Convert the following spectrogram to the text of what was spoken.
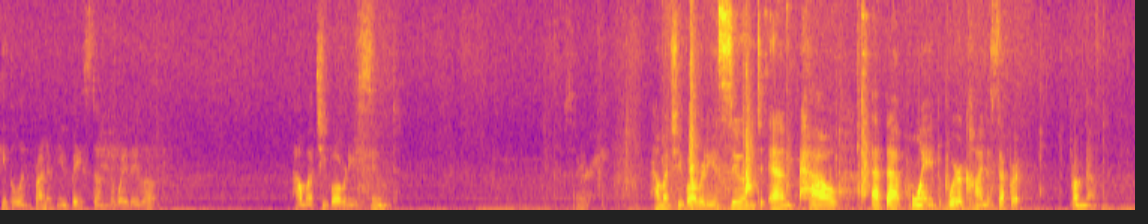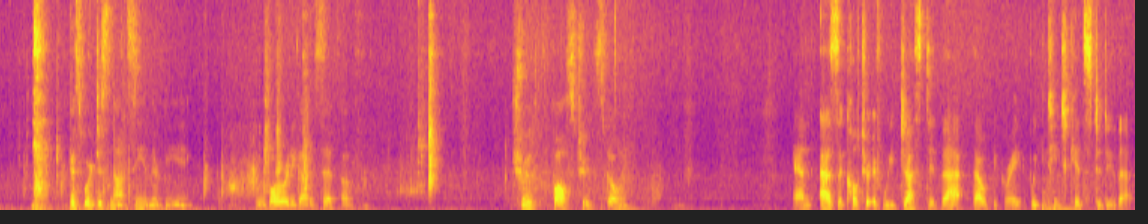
people in front of you based on the way they look. How much you've already assumed. how much you've already assumed, and how at that point we're kind of separate from them. Because we're just not seeing their being. We've already got a set of truth, false truths going. And as a culture, if we just did that, that would be great. If we could teach mm-hmm. kids to do that.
